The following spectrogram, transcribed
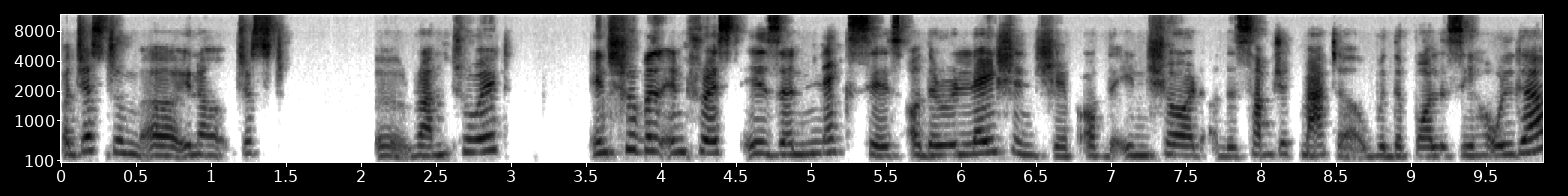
But just to, uh, you know, just uh, run through it. Insurable interest is a nexus or the relationship of the insured or the subject matter with the policy holder.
